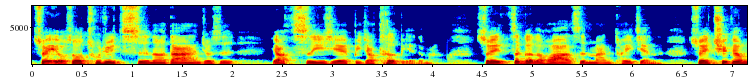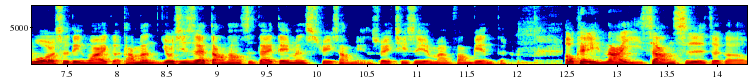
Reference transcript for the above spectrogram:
所以有时候出去吃呢，当然就是。要吃一些比较特别的嘛，所以这个的话是蛮推荐的。所以 Chicken World 是另外一个，他们尤其是在 Downtown 是在 Damon Street 上面，所以其实也蛮方便的。OK，那以上是这个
